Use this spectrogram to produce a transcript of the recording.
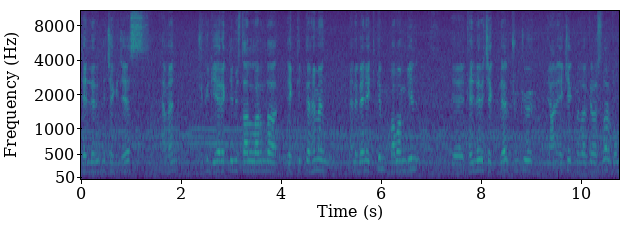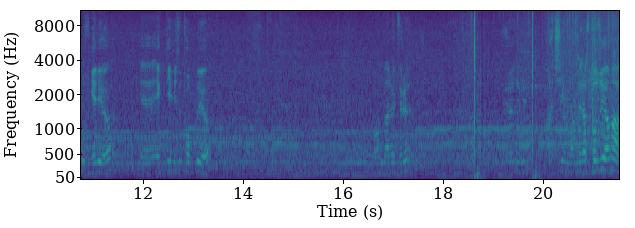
tellerini çekeceğiz hemen. Çünkü diğer ektiğimiz tarlaların da ektikten hemen yani ben ektim babamgil e, telleri çektiler. Çünkü yani ek arkadaşlar domuz geliyor. E, ektiğimizi topluyor. Ondan ötürü şöyle bir açayım ben biraz tozuyor ama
